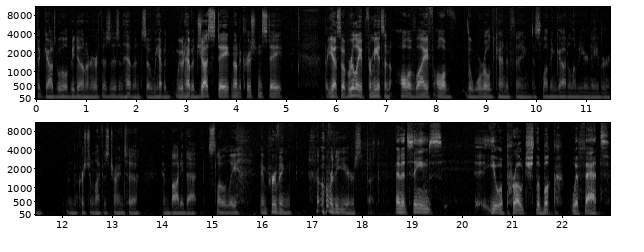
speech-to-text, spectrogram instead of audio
that God's will be done on earth as it is in heaven. So we have a we would have a just state, not a Christian state. But yeah, so really for me, it's an all of life, all of the world kind of thing. This loving God and loving your neighbor, and, and the Christian life is trying to embody that slowly, improving over the years. But And it seems uh, you approach the book with that,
